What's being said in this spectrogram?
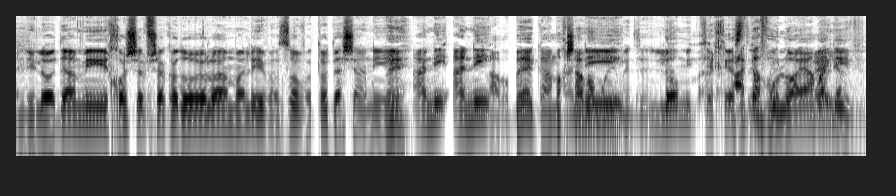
אני לא יודע מי חושב שהכדורגל לא היה מלהיב, עזוב, אתה יודע שאני, הרבה. אני, אני, הרבה, גם עכשיו אני אומרים את זה. לא מתייחס אגב, לזה. הוא לא היה רגע, מלהיב.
